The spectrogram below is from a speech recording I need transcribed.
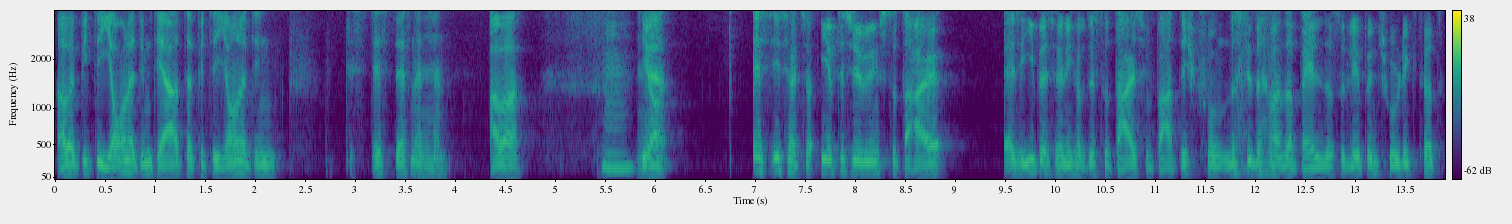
Aber bitte ja nicht im Theater, bitte ja nicht in. Das, das darf nicht sein. Aber ja, Ja. es ist halt so. Ich habe das übrigens total, also ich persönlich habe das total sympathisch gefunden, dass sich der Van der Bellen da so lieb entschuldigt hat,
